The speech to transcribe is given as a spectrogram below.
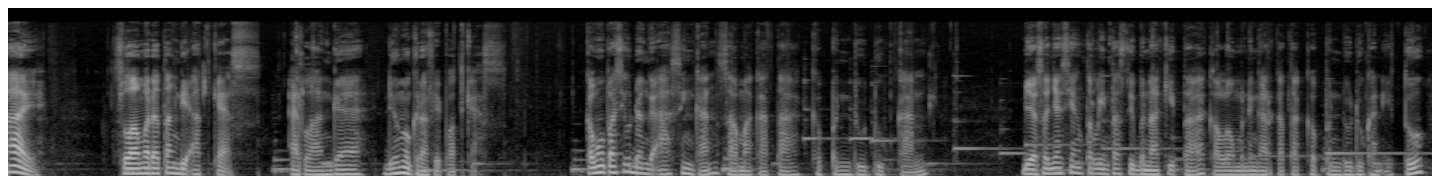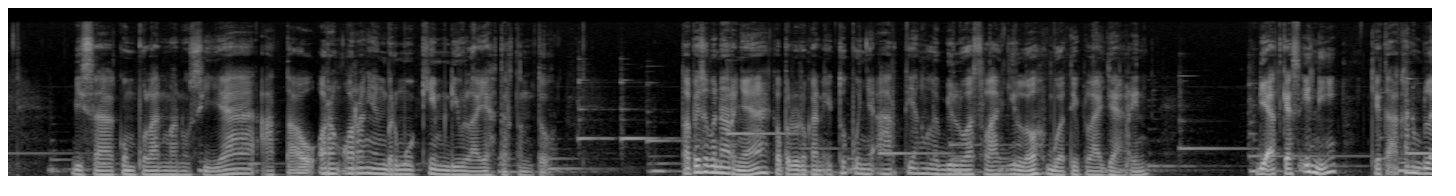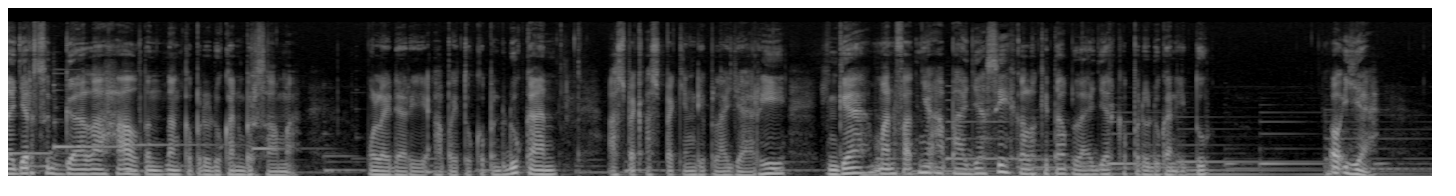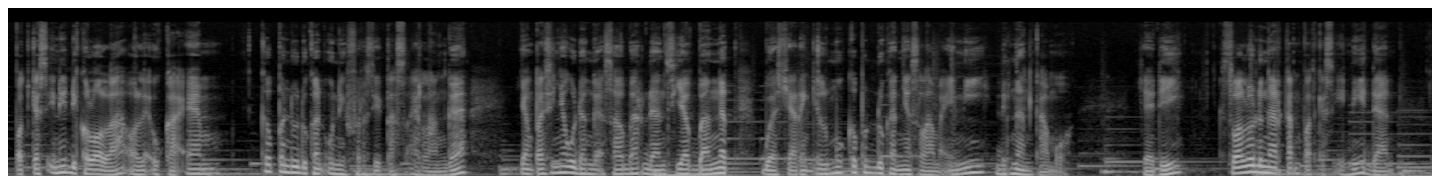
Hai, selamat datang di Adcast, Erlangga Demografi Podcast. Kamu pasti udah gak asing kan sama kata kependudukan? Biasanya sih yang terlintas di benak kita kalau mendengar kata kependudukan itu bisa kumpulan manusia atau orang-orang yang bermukim di wilayah tertentu. Tapi sebenarnya kependudukan itu punya arti yang lebih luas lagi loh buat dipelajarin. Di Adcast ini, kita akan belajar segala hal tentang kependudukan bersama. Mulai dari apa itu kependudukan, aspek-aspek yang dipelajari, hingga manfaatnya apa aja sih kalau kita belajar kependudukan itu. Oh iya, podcast ini dikelola oleh UKM Kependudukan Universitas Airlangga yang pastinya udah gak sabar dan siap banget buat sharing ilmu kependudukannya selama ini dengan kamu. Jadi, Selalu dengarkan podcast ini dan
